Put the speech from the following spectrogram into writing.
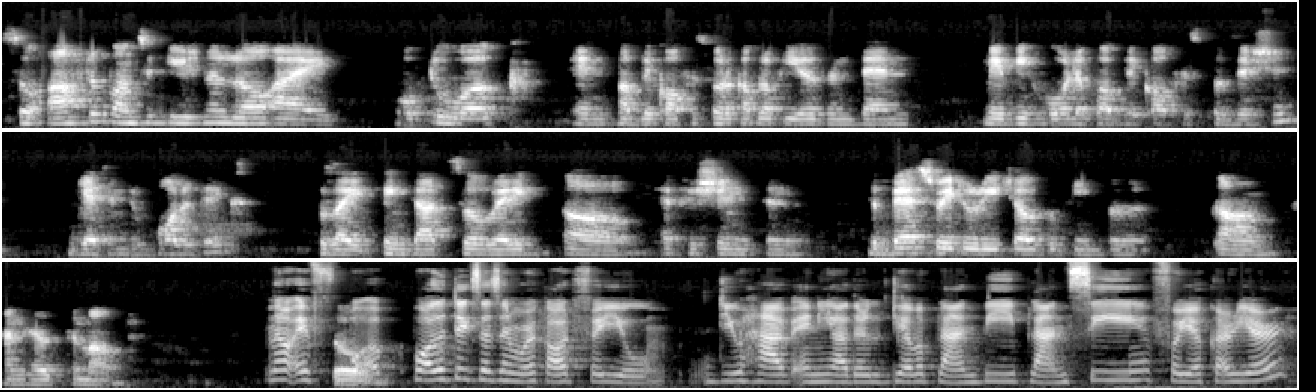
So after constitutional law, I hope to work in public office for a couple of years and then maybe hold a public office position, get into politics, because I think that's a very uh, efficient and the best way to reach out to people um, and help them out. Now, if po So politics doesn't work out for you, do you have any other, do you have a plan B, plan C for your career?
